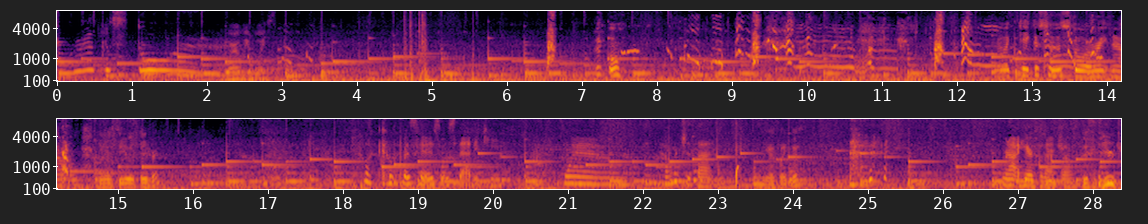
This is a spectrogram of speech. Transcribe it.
We're the store. Oh. You're like, take us to the store right now. You wanna see the favorite? Look, Koopa's hair is so staticky. Wow. How much is that? You guys like this? We're not here for that Huge. though. This is huge.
